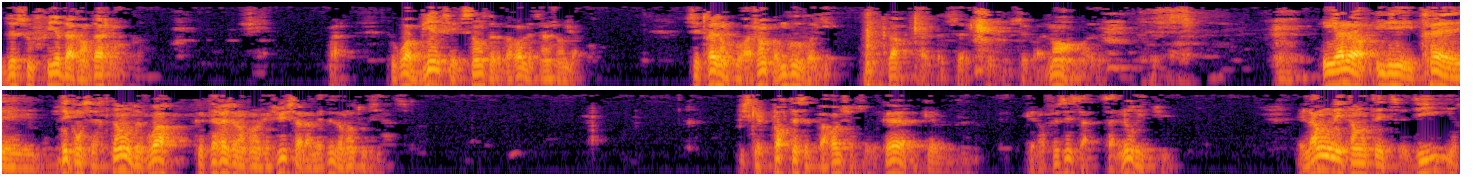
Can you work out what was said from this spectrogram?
de souffrir davantage encore. Voilà. Je crois bien que c'est le sens de la parole de Saint Jean de. C'est très encourageant, comme vous voyez. C'est vraiment. Euh, et alors, il est très déconcertant de voir que Thérèse de l'Enfant Jésus, ça la mettait dans l'enthousiasme. Puisqu'elle portait cette parole sur son cœur et qu'elle en faisait sa, sa nourriture. Et là, on est tenté de se dire,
